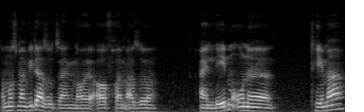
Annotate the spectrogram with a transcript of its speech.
Da muss man wieder sozusagen neu aufräumen. Also ein Leben ohne Thema?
